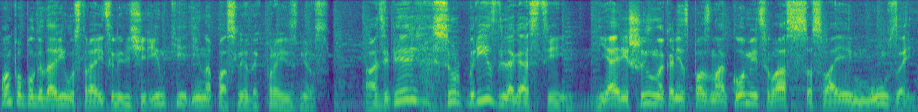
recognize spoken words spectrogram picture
Он поблагодарил устроителя вечеринки и напоследок произнес – а теперь сюрприз для гостей. Я решил, наконец, познакомить вас со своей музой.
